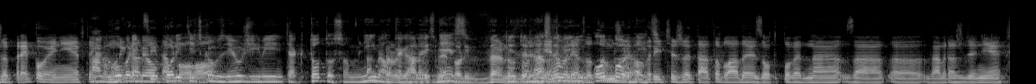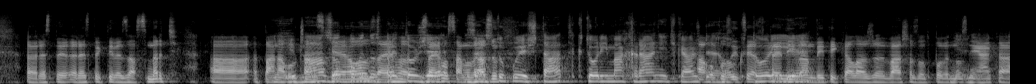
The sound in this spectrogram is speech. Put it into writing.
že prepojenie v tej Ak hovoríme o politickom zneužívaní, tak toto som vnímal. tak, ale dnes, boli veľmi toto o tom, že hovoríte, že táto vláda je zodpovedná za uh, zavraždenie, respe, respektíve za smrť uh, pána Lučanského. Má za jeho, pretože za jeho zastupuje štát, ktorý má chrániť každého. A opozícia ktorý vtedy je... vám vytýkala, že vaša zodpovednosť nie nejaká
